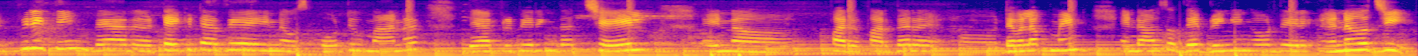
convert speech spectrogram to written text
Everything they are uh, take it as a in a sportive manner. They are preparing the child in uh, for further uh, development. And also they bringing out their energy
